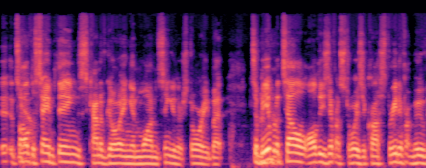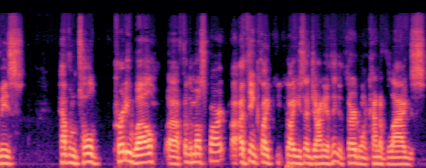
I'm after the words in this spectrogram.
it- it's all the same things kind of going in one singular story. But to be able to tell all these different stories across three different movies, have them told pretty well uh, for the most part. I think, like like you said, Johnny, I think the third one kind of lags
